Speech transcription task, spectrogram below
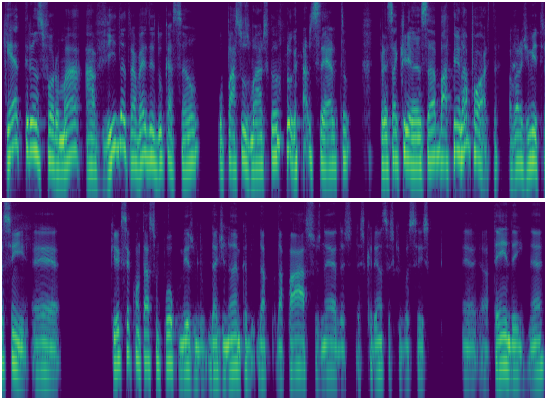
quer transformar a vida através da educação, o Passos Mágicos no lugar certo para essa criança bater na porta. Agora, Dimitri, assim, é, queria que você contasse um pouco mesmo do, da dinâmica da, da Passos, né, das, das crianças que vocês é, atendem, né?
